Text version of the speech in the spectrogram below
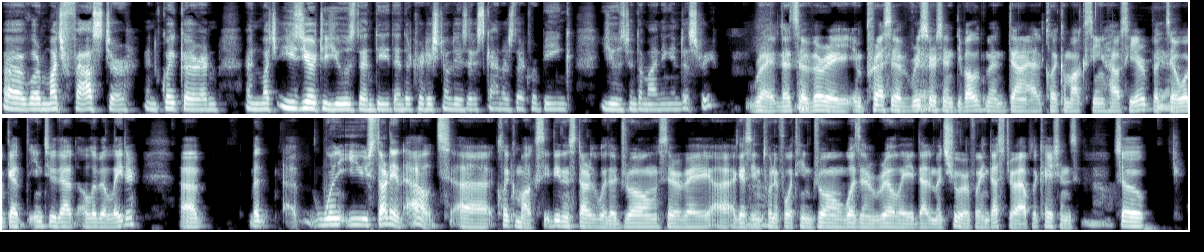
uh, were much faster and quicker and and much easier to use than the than the traditional laser scanners that were being used in the mining industry Right, that's a very impressive research yeah. and development done at Clickmox in-house here, but yeah. uh, we'll get into that a little bit later. Uh, but uh, when you started out, uh, Clickmox, it didn't start with a drone survey. Uh, I guess in 2014, drone wasn't really that mature for industrial applications. No. So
